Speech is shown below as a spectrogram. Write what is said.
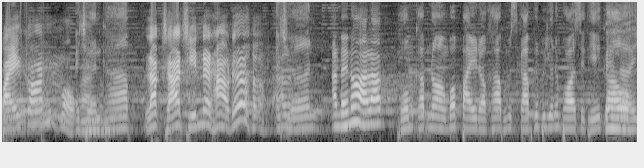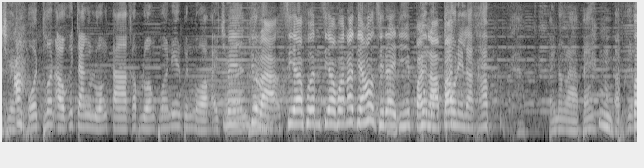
ไปก่อนบอกไอเชิญครับรักษาศีลนะเท่าเด้อไอเชิญ อันไหนเนาะครับ ผมครับน้องบ่ไปดอกครับ ผมสกลับขึ้นไปอยุ่ในพอสิทธิเก่าแม่นเลยเชิญอดทนเอาก็จังหลวงตากับหลวงพ่อเนี่ยเป็นบอกไอเชิญแม่นอยู่ล่ะเสียเพิ่นเสียเพิ่นนะที่เฮาสิได้ดีไปล่ะไป เป้านี่แหละครับไป น้องลาไปอืมกลับขึ้นฝ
